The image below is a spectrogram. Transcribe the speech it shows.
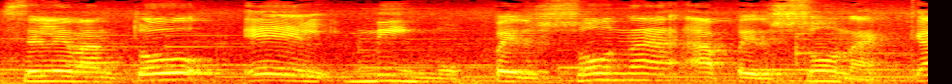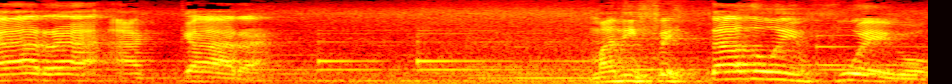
se levantó él mismo, persona a persona, cara a cara, manifestado en fuego,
